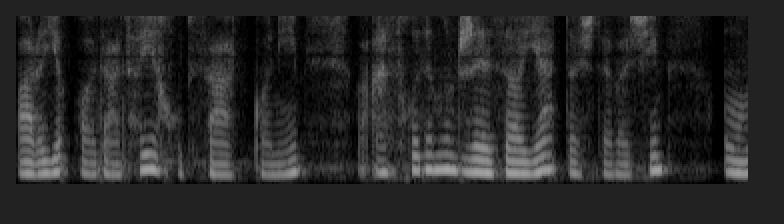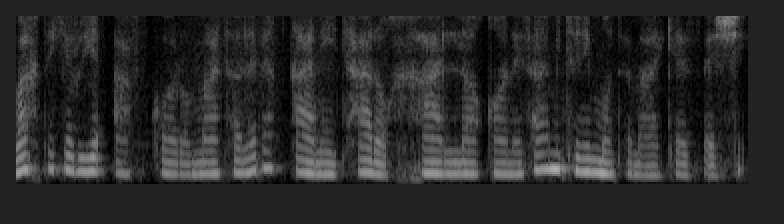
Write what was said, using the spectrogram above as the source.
برای عادتهای خوب صرف کنیم و از خودمون رضایت داشته باشیم اون وقتی که روی افکار و مطالب غنیتر و خلاقانه تر می‌تونیم متمرکز بشیم.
